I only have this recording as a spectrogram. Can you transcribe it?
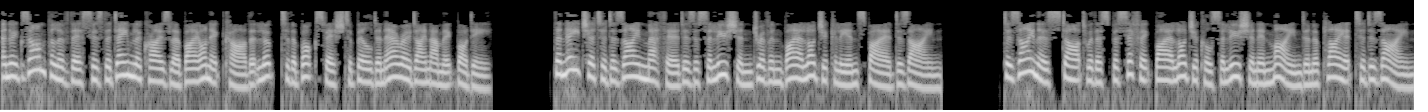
An example of this is the Daimler-Chrysler Bionic car that looked to the boxfish to build an aerodynamic body. The nature to design method is a solution-driven biologically inspired design. Designers start with a specific biological solution in mind and apply it to design.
